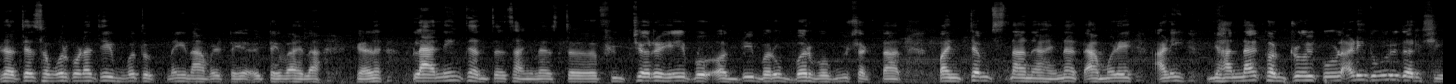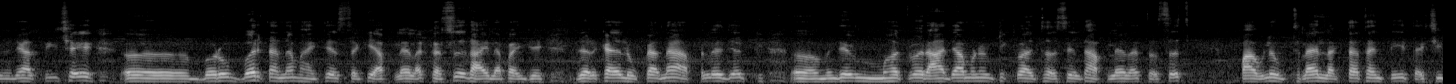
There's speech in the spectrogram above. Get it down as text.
त्याच्यासमोर कोणाची हिंमत होत नाही नावं ठे ठेवायला. कारण प्लॅनिंग त्यांचं चांगलं असतं. फ्युचर हे ब अगदी बरोबर बघू शकतात. पंचम स्नान आहे ना त्यामुळे. आणि ह्यांना कंट्रोल कोण आणि दूरदर्शी म्हणजे अतिशय बरोबर त्यांना माहिती असतं की आपल्याला कसं जायला पाहिजे. जर काय लोकांना आपलं जर म्हणजे महत्त्व राजा म्हणून टिकवायचं असेल तर आपल्याला तसंच पावलं उचलायला लागतात आणि ते तशी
